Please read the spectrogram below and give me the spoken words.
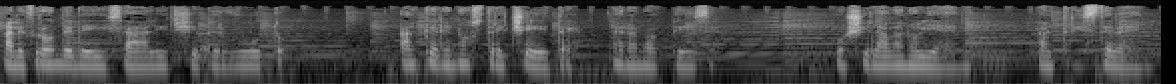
Alle fronde dei salici per voto, anche le nostre cetre erano appese, oscillavano lievi al triste vento.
